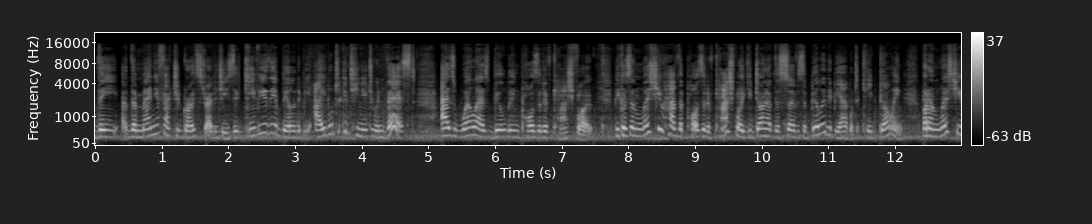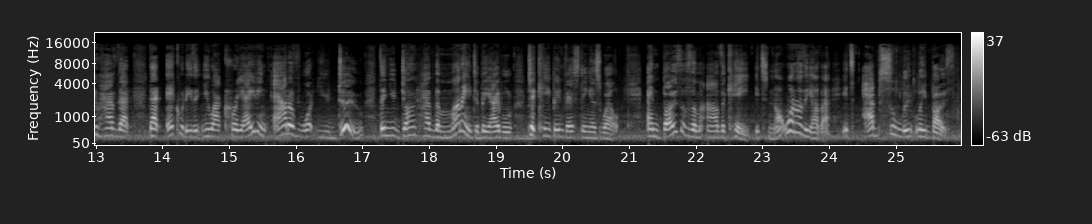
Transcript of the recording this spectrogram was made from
the the manufactured growth strategies that give you the ability to be able to continue to invest as well as building positive cash flow. Because unless you have the positive cash flow, you don't have the serviceability to be able to keep going. But unless you have that that equity that you are creating out of what you do, then you don't have the money to be able to keep investing as well. And both of them are the key. It's not one or the other. It's absolutely both.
